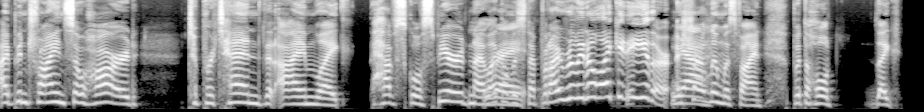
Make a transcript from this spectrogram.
I've been trying so hard to pretend that I'm like have school spirit and I like all this stuff, but I really don't like it either. Yeah. Charlene was fine, but the whole like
